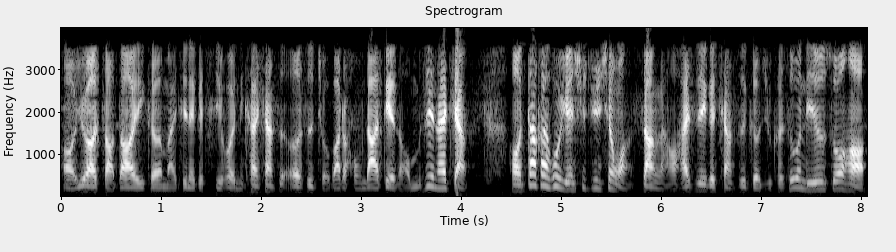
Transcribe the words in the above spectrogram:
哦，又要找到一个买进的一个机会？你看像是二四九八的宏大电哦，我们之前来讲。哦，大概会延续均线往上了哦，还是一个强势格局。可是问题就是说哈，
